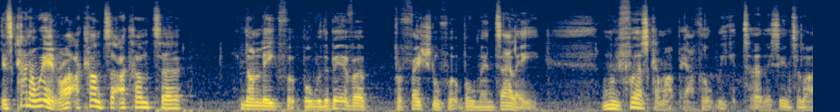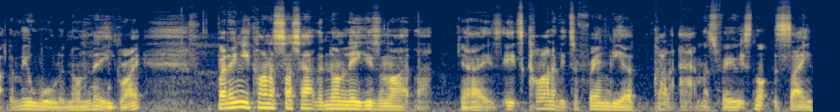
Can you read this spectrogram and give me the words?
it's kind of weird, right? I come to I come to non-league football with a bit of a professional football mentality. When we first come up here, I thought we could turn this into like the Millwall of non-league, right? But then you kind of suss out that non-league isn't like that. Yeah, it's, it's kind of it's a friendlier kind of atmosphere. It's not the same.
